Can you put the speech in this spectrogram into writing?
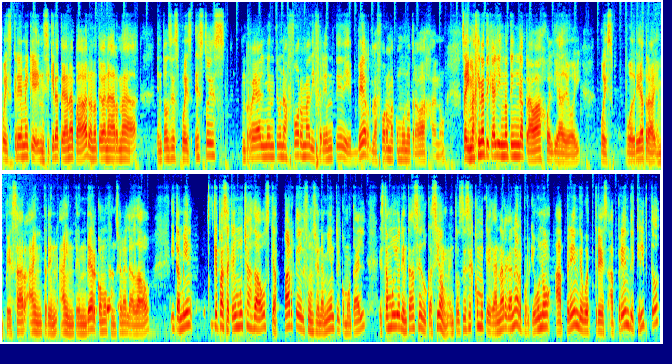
pues créeme que ni siquiera te van a pagar o no te van a dar nada. Entonces, pues esto es realmente una forma diferente de ver la forma como uno trabaja, ¿no? O sea, imagínate que alguien no tenga trabajo el día de hoy, pues podría empezar a, a entender cómo funciona la DAO y también ¿qué pasa? Que hay muchas DAOs que aparte del funcionamiento y como tal, están muy orientadas a educación. Entonces es como que ganar, ganar, porque uno aprende Web3, aprende cripto,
